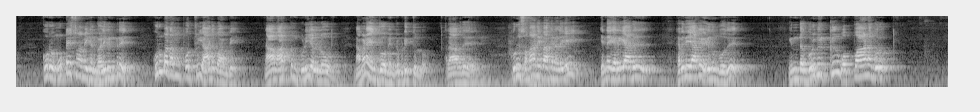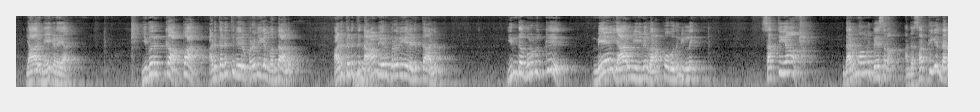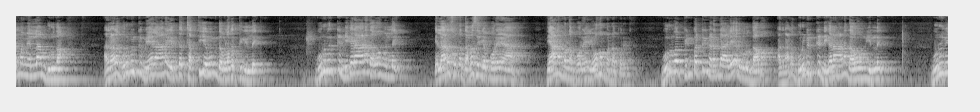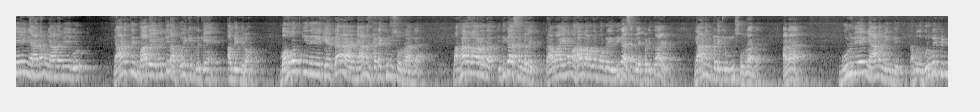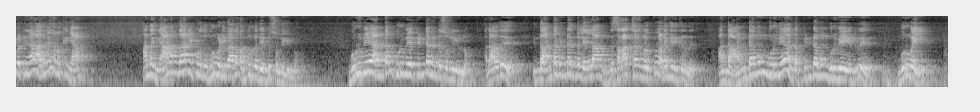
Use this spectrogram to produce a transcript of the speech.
குரு மூட்டை சுவாமிகள் வழிநின்று குருபதம் போற்றி ஆடுபாம்பே நாம் ஆட்டும் குடியல்லோம் நமன எஞ்சோம் என்று முடித்துள்ளோம். அதாவது குரு சமாதிபாக நிலையை என்னை அறியாது. கவிதையாக எழுதும்போது இந்த குருவிற்கு ஒப்பான குரு யாருமே கிடையாது. இவருக்கு அப்பால் அடுத்தடுத்து வேறு பிறவிகள் வந்தாலும் அடுத்தடுத்து நாம் வேறு பிறவிகள் எடுத்தாலும் இந்த குருவுக்கு மேல் யாரும் இனிமேல் வரப்போவதும் இல்லை. சத்தியம் தர்மம்னு பேசுகிறோம் அந்த சத்தியம் தர்மம் எல்லாம் குரு தான் அதனால் குருவிற்கு மேலான எந்த சத்தியமும் இந்த உலகத்தில் இல்லை. குருவிற்கு நிகரான தவம் இல்லை. எல்லாரும் சொல்கிற தவம் செய்ய போகிறேன் தியானம் பண்ண போகிறேன் யோகம் பண்ண போகிறேன்னு குருவை பின்பற்றி நடந்தாலே அது ஒரு தவம். அதனால குருவிற்கு நிகரான தவமும் இல்லை. குருவே ஞானம் ஞானமே குரு. ஞானத்தின் பாதையை நோக்கி நான் போய்கிட்டு இருக்கேன் அப்படிங்கிறோம். பகவத்கீதையை கேட்டால் ஞானம் கிடைக்கும்னு சொல்கிறாங்க மகாபாரத இதிகாசங்களை ராமாயணம் மகாபாரதம் போன்ற இதிகாசங்களை படித்தால் ஞானம் கிடைக்கும்னு சொல்கிறாங்க ஆனால் குருவே ஞானம் இங்கு நமது குருவை பின்பற்றினால் அதுவே நமக்கு ஞானம். அந்த ஞானம்தான் இப்பொழுது குரு வடிவாக வந்துள்ளது என்று சொல்லியுள்ளோம். குருவே அண்டம் குருவே பிண்டம் என்று சொல்லியுள்ளோம். அதாவது இந்த அண்டபிண்டங்கள் எல்லாம் இந்த சராச்சரங்களுக்குள் அடங்கியிருக்கிறது. அந்த அண்டமும் குருவே அந்த பிண்டமும் குருவே என்று குருவை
